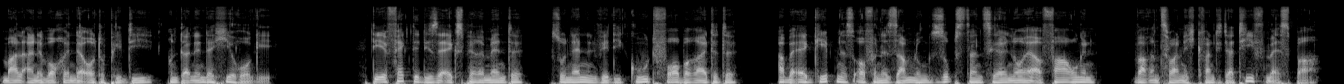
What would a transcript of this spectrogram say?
mal eine Woche in der Orthopädie und dann in der Chirurgie. Die Effekte dieser Experimente, so nennen wir die gut vorbereitete, aber ergebnisoffene Sammlung substanziell neuer Erfahrungen, waren zwar nicht quantitativ messbar,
